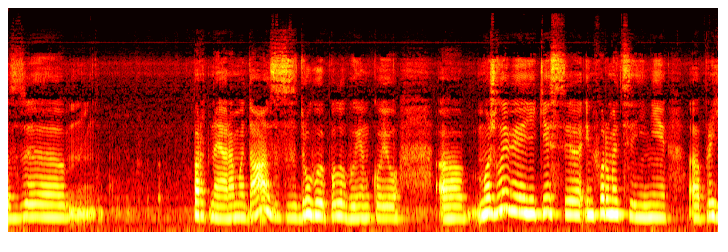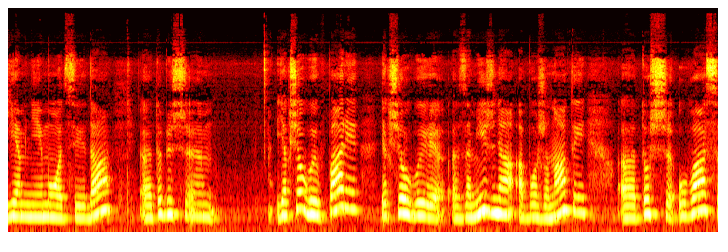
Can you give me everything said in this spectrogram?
з партнерами, да, з другою половинкою, е, можливі якісь е, інформаційні е, приємні емоції. Да? Е, Тобі ж, е, якщо ви в парі, якщо ви заміжня або жонатий, е, то ж у вас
